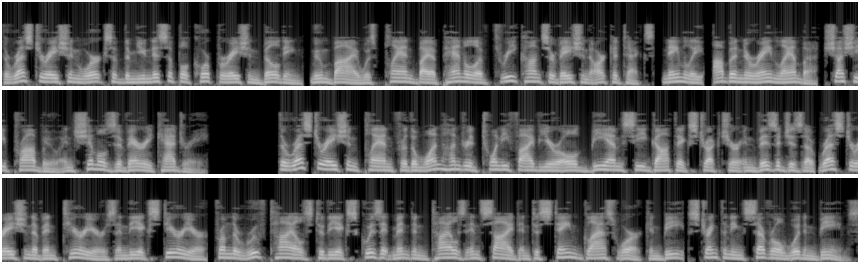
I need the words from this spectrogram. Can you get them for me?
the restoration works of the Municipal Corporation Building, Mumbai was planned by a panel of three conservation architects, namely, Abha Narain Lambah, Shashi Prabhu and Shimul Javeri Kadri. The restoration plan for the 125-year-old BMC Gothic structure envisages a restoration of interiors and the exterior, from the roof tiles to the exquisite Minton tiles inside and to stained glass work and b strengthening several wooden beams.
